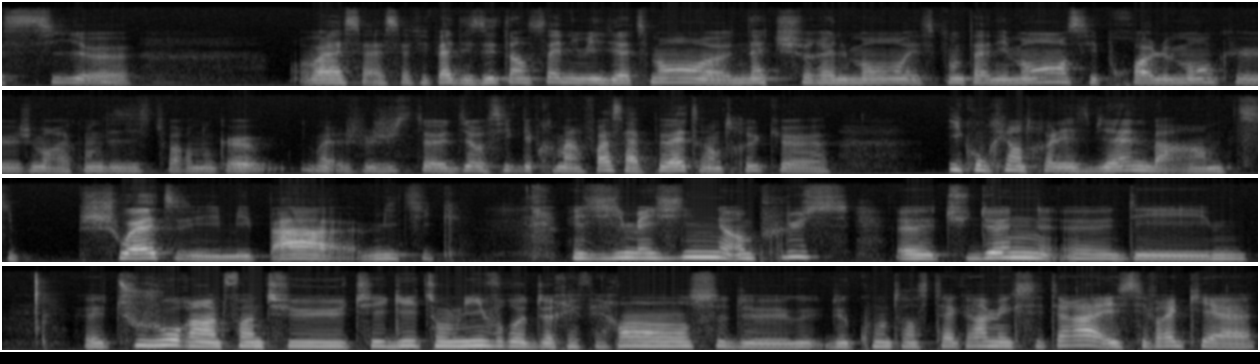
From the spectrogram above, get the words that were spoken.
si voilà, ça ne fait pas des étincelles immédiatement, euh, naturellement et spontanément. C'est probablement que je me raconte des histoires. Donc, euh, voilà, je veux juste euh, dire aussi que les premières fois, ça peut être un truc, y compris entre lesbiennes, bah, un petit chouette, mais pas mythique. J'imagine, en plus, tu donnes des euh, toujours, hein, enfin, tu, tu ton livre de référence, de, de Instagram, etc. Et c'est vrai qu'il y a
